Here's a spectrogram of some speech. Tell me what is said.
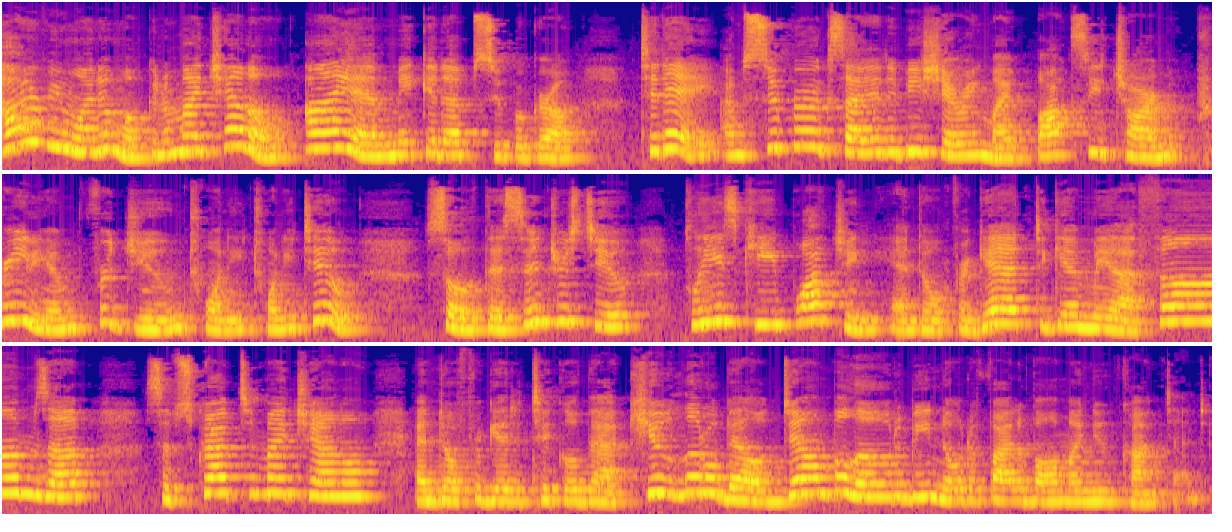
Hi everyone and welcome to my channel. I am Make It Up Supergirl. Today I'm super excited to be sharing my BoxyCharm Premium for June 2022. So if this interests you, please keep watching and don't forget to give me a thumbs up, subscribe to my channel, and don't forget to tickle that cute little bell down below to be notified of all my new content.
